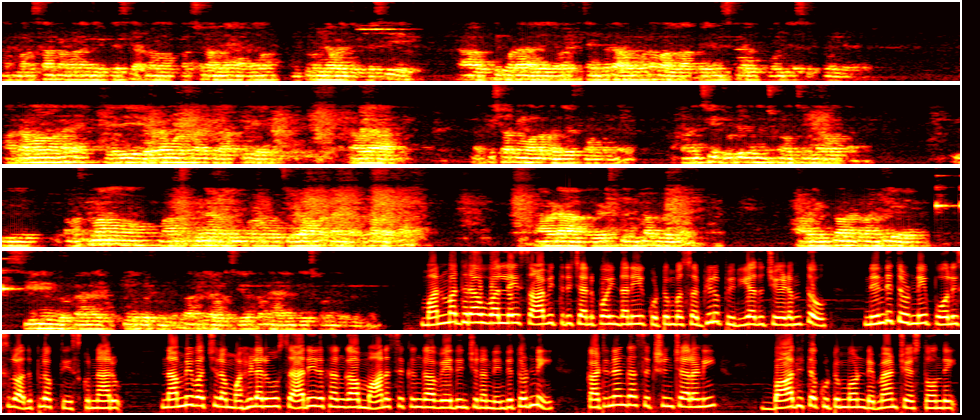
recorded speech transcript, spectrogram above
నాకు మనశ్శాంతి ఉండదని చెప్పేసి అతను తరచుగా అమ్మాయి ఆయన ఉంటూ ఉండేవాడని చెప్పేసి ఆ వ్యక్తి కూడా ఎవరికి చనిపోయారో ఆవిడ కూడా వాళ్ళ పేరెంట్స్కి వాళ్ళకి ఫోన్ చేసి చెప్తూ ఉండేది ఆ క్రమంలోనే ఏది ఇరవై మూడు తారీఖు రాత్రి ఆవిడ లక్కీ షాపింగ్ మాల్లో పనిచేస్తూ ఉంటుంది. అక్కడ నుంచి డ్యూటీ ముగించుకొని వచ్చిన తర్వాత ఈ అస్తమానం మానసికంగా వెళ్ళిపోవడం చేయడం వల్ల దాన్ని తట్టుకోలేక ఆవిడ ఏడుస్తూ ఇంట్లోకి వెళ్ళి ఆవిడ ఇంట్లో ఉన్నటువంటి సీలింగ్ ఫ్యాన్ హుక్ దానికి ఆవిడ చీరతోనే హ్యాంగ్ చేసుకోవడం జరిగింది. మన్మథరావు వల్లే సావిత్రి చనిపోయిందని కుటుంబ సభ్యులు ఫిర్యాదు చేయడంతో నిందితుడిని పోలీసులు అదుపులోకి తీసుకున్నారు. నమ్మి వచ్చిన మహిళను శారీరకంగా మానసికంగా వేధించిన నిందితుడిని కఠినంగా శిక్షించాలని బాధిత కుటుంబం డిమాండ్ చేస్తోంది.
